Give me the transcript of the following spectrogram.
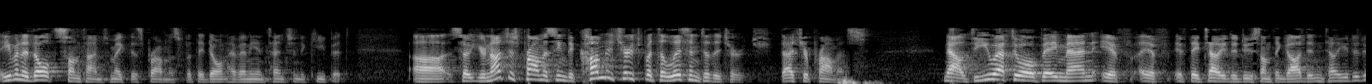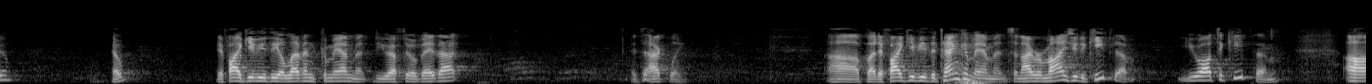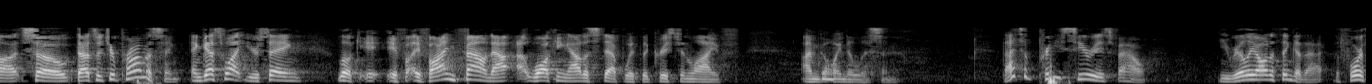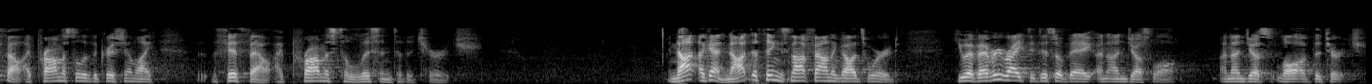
Even adults sometimes make this promise, but they don't have any intention to keep it. Uh, so you're not just promising to come to church, but to listen to the church. That's your promise. Now, do you have to obey men if, if, if they tell you to do something God didn't tell you to do? Nope. If I give you the 11th commandment, do you have to obey that? Exactly. Uh, but if I give you the Ten Commandments and I remind you to keep them, you ought to keep them. Uh, so that's what you're promising. And guess what? You're saying, look, if, if I'm found out, walking out of step with the Christian life, I'm going to listen. That's a pretty serious vow. You really ought to think of that. The fourth vow, I promise to live the Christian life. The fifth vow, I promise to listen to the church. Not, again, not the things not found in God's Word. You have every right to disobey an unjust law, an unjust law of the church.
